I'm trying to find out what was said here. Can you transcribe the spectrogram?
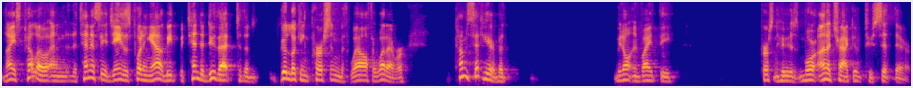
nice pillow. And the tendency James is putting out, we, we tend to do that to the good looking person with wealth or whatever. Come sit here, but we don't invite the person who is more unattractive to sit there.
